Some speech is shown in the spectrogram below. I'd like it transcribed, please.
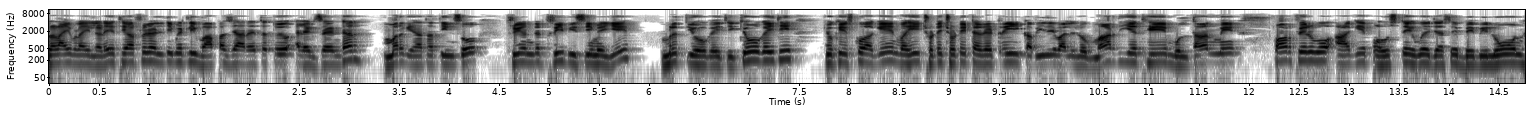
लड़ाई वड़ाई लड़े थे। और फिर अल्टीमेटली वापस जा रहे थे तो अलेक्जेंडर मर गया था 300 303 बीसी में ये मृत्यु हो गई थी। क्यों हो गई थी? क्योंकि इसको अगेन वही छोटे छोटे टेरिटरी कबीले वाले लोग मार दिए थे मुल्तान में और फिर वो आगे पहुँचते हुए जैसे बेबीलोन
